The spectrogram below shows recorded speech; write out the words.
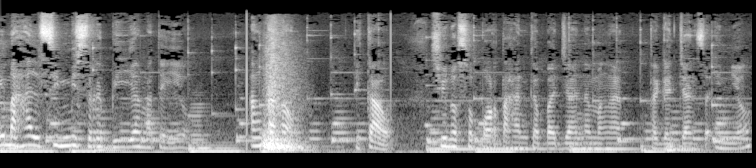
eh mahal si Miss Rebia Mateo. Ang tanong, ikaw, sinusuportahan ka ba dyan ng mga taga dyan sa inyo?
